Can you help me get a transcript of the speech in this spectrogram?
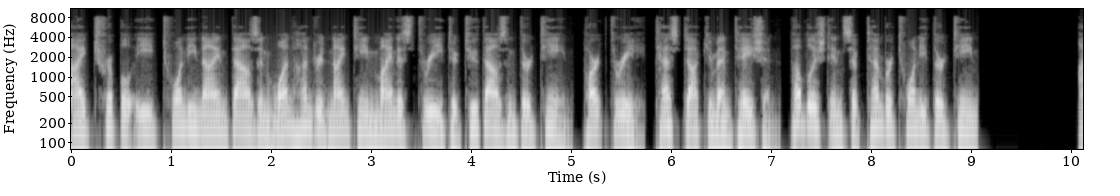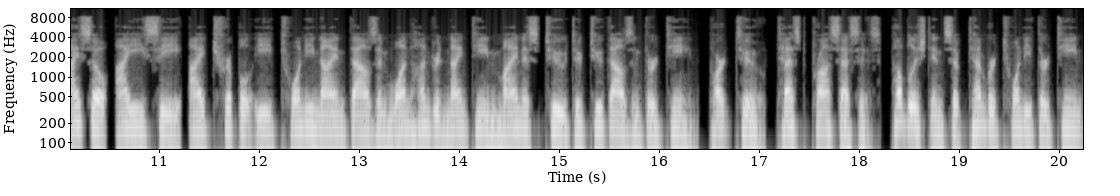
IEEE 29119-3 to 2013 Part 3 Test Documentation published in September 2013 ISO IEC IEEE 29119-2 to 2013 Part 2 Test Processes published in September 2013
